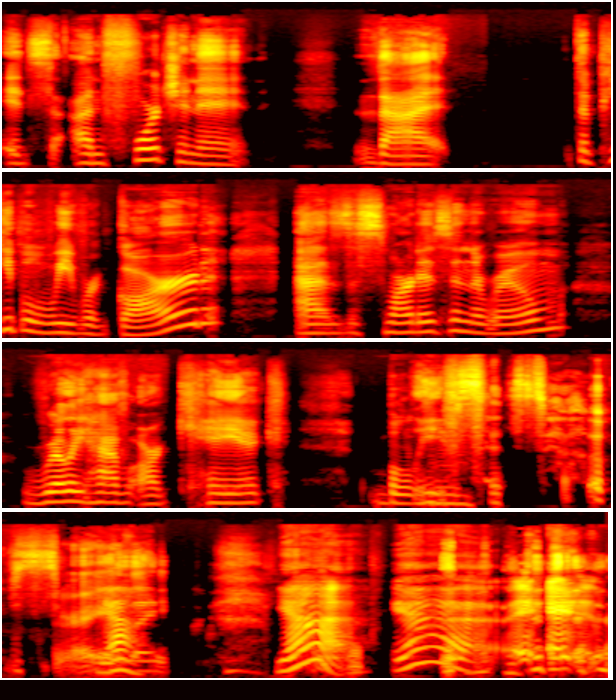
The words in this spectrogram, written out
it's unfortunate that the people we regard as the smartest in the room really have archaic belief Mm. systems, right? Yeah. Like, Yeah, yeah, A- a-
